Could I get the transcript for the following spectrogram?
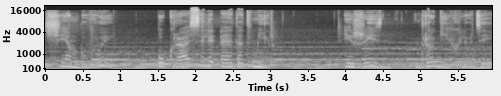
Чем бы вы украсили этот мир и жизнь других людей?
